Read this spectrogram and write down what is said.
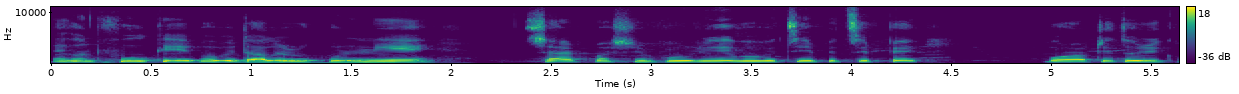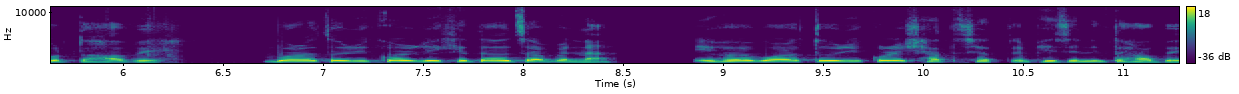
এখন ফুলকে এভাবে ডালের উপর নিয়ে চারপাশে ভরিয়ে এভাবে চেপে চেপে বড়াটি তৈরি করতে হবে। বড়া তৈরি করে রেখে দেওয়া যাবে না। এভাবে বড়া তৈরি করে সাথে সাথে ভেজে নিতে হবে।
